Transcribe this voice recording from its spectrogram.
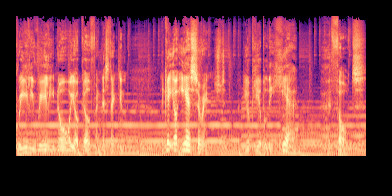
really, really know what your girlfriend is thinking? Then get your ears syringed and you'll be able to hear her thoughts.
